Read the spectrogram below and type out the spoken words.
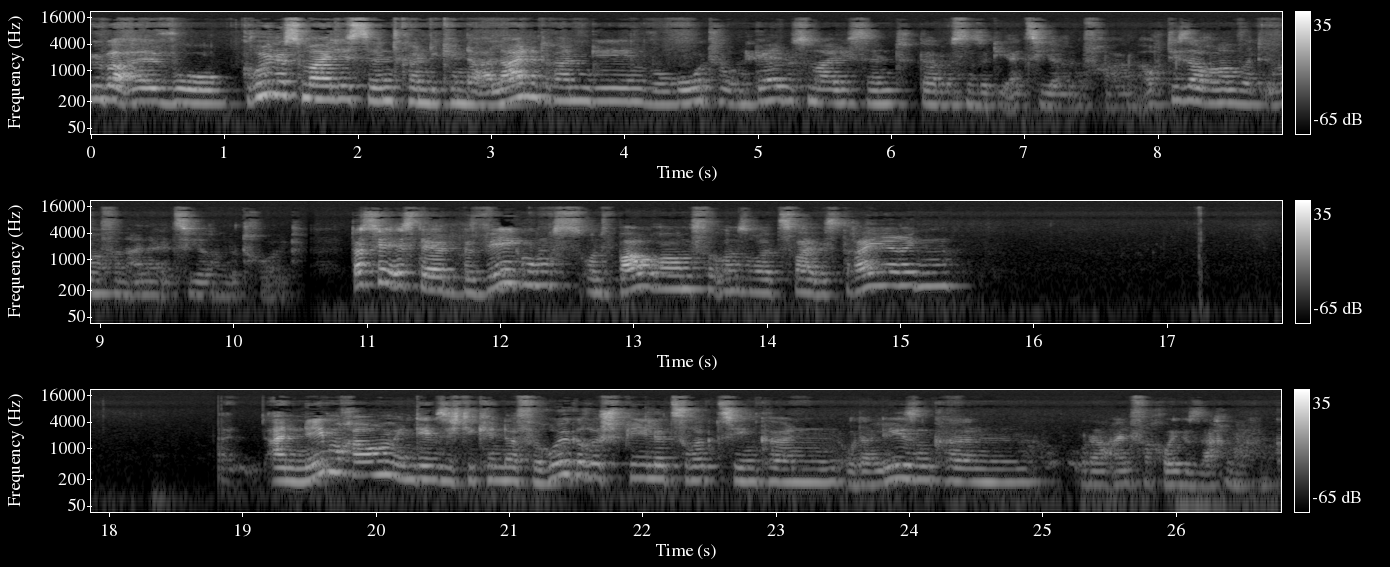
Überall, wo grüne Smileys sind, können die Kinder alleine dran gehen. Wo rote und gelbe Smileys sind, da müssen sie die Erzieherin fragen. Auch dieser Raum wird immer von einer Erzieherin betreut. Das hier ist der Bewegungs- und Bauraum für unsere 2- bis 3-Jährigen. Ein Nebenraum, in dem sich die Kinder für ruhigere Spiele zurückziehen können oder lesen können oder einfach ruhige Sachen machen können.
